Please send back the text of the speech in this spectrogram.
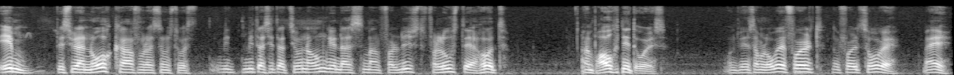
eben das wieder nachkaufen oder sonst was. Mit, mit der Situation umgehen, dass man Verlust, Verluste hat. Man braucht nicht alles. Und wenn es einmal runterfällt, dann fällt es runter. Mei,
